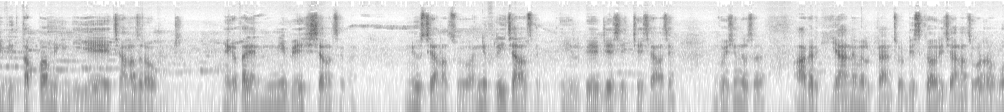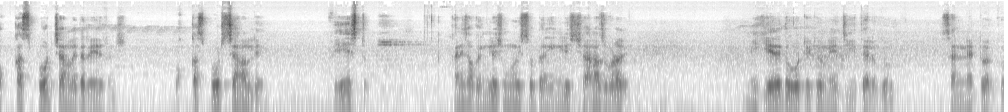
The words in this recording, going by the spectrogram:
ఇవి తప్ప మీకు ఇంక ఏ ఛానల్స్ రావు ఫ్రెండ్స్. మిగతా అన్నీ వేస్ట్ ఛానల్స్ అయిపోయి న్యూస్ ఛానల్స్ అన్నీ ఫ్రీ ఛానల్స్ వీళ్ళు పే చేసి ఇచ్చే ఛానల్స్ ఇంకో విషయం తెలుసా? ఆఖరికి యానిమల్ ప్లాన్స్ డిస్కవరీ ఛానల్స్ కూడా రావు. ఒక్క స్పోర్ట్స్ ఛానల్ అయితే లేదు ఫ్రెండ్స్. ఒక్క స్పోర్ట్స్ ఛానల్ లేదు. వేస్ట్. కనీసం ఒక ఇంగ్లీష్ మూవీస్ చూడడానికి ఇంగ్లీష్ ఛానల్స్ కూడా లేవు. మీకు ఏదైతే ఓటీటీ ఉన్నాయో Zee Telugu Sun network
